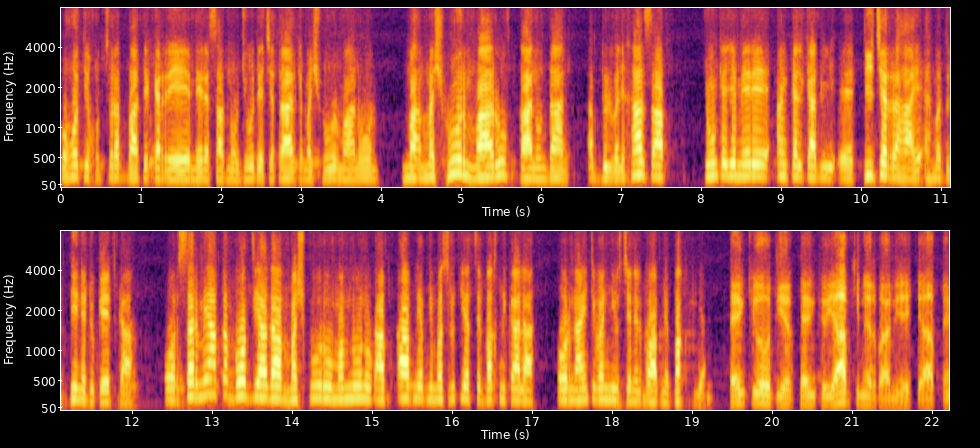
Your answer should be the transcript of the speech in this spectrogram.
बहुत ही खूबसूरत बातें कर रहे हैं मेरे साथ मौजूद है चित्राल के मशहूर मानून मशहूर मारूफ कानूनदान अब्दुल वली खान साहब। क्योंकि ये मेरे अंकल का भी टीचर रहा है अहमदुद्दीन एडुकेट का। और सर मैं आपका बहुत ज़्यादा मशहूर हूँ ममनून हूँ आप, आपने अपनी मसरूफियत से वक्त निकाला और 91 न्यूज़ चैनल को आपने वक्त दिया। Thank you dear thank you ये आपकी मेहरबानी है कि आपने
